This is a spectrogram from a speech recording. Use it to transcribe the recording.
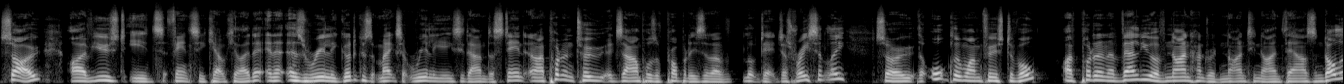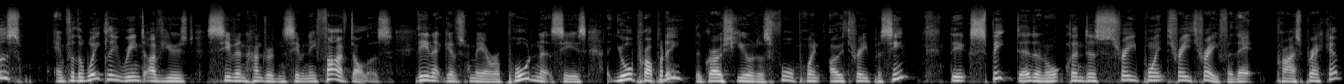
So I've used Ed's fancy calculator, and it is really good because it makes it really easy to understand. And I put in two examples of properties that I've looked at just recently. So the Auckland one, first of all, I've put in a value of $999,000. And for the weekly rent, I've used $775. Then it gives me a report and it says your property, the gross yield is 4.03%. The expected in Auckland is 3.33 for that price bracket,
